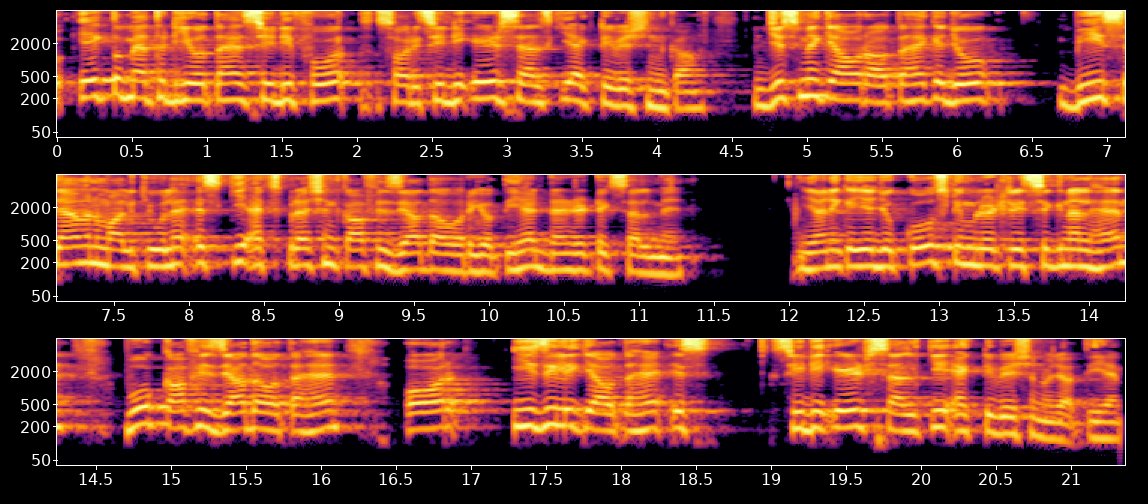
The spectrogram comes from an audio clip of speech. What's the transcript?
तो एक तो मेथड ये होता है C D four sorry C D eight cells की एक्टिवेशन का, जिसमें क्या हो रहा होता है कि जो बी सेवन मालिक्यूल है, इसकी एक्सप्रेशन काफ़ी ज़्यादा हो रही होती है डेंड्रेटिक सेल में। यानी कि ये जो को स्टिमुलेटरी सिग्नल है, वो काफ़ी ज़्यादा होता है और ईजीली क्या होता है, इस सी डी एट सेल की एक्टिवेशन हो जाती है।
